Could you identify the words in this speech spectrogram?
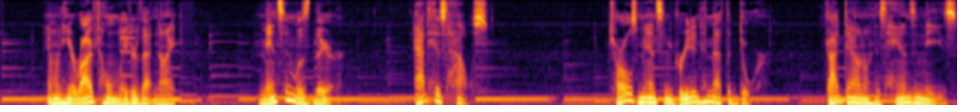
And when he arrived home later that night, Manson was there, at his house. Charles Manson greeted him at the door, got down on his hands and knees,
